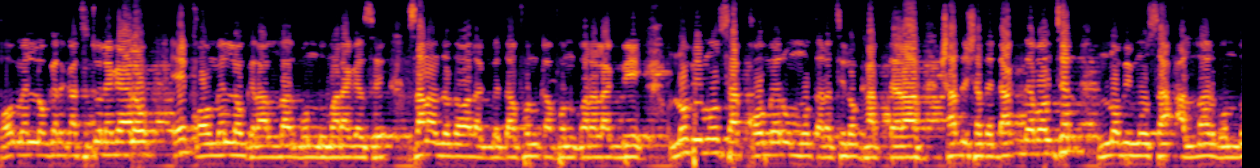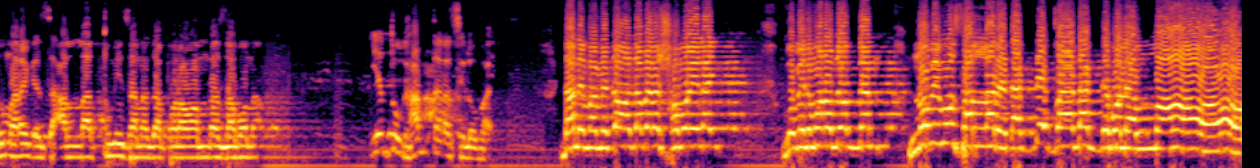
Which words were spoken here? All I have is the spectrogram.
কমের লোকের কাছে চলে গেল। এ কমের লোকের আল্লাহর বন্ধু মারা গেছে। জানাজা দেওয়া লাগবে, দাফন কাফন করা লাগবে। নবী মুসা কমের উম্মতারা ছিল ঘাটতেরা। সাথে সাথে ডাক দিয়ে বলছেন, নবী মুসা, আল্লাহর বন্ধু মারা গেছে। আল্লাহ, তুমি জানাজা পড়াও, আমরা যাব না। এ তো ঘাটতারা ছিল ভাই। ডানে বামে যাওয়া যাবে না, সময় নাই। গভীর মনোযোগ দেন। নবী মুসা আল্লাহরে ডাক দে কয়া ডাক বলে, আল্লাহ,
